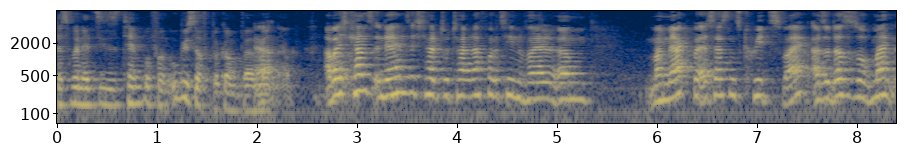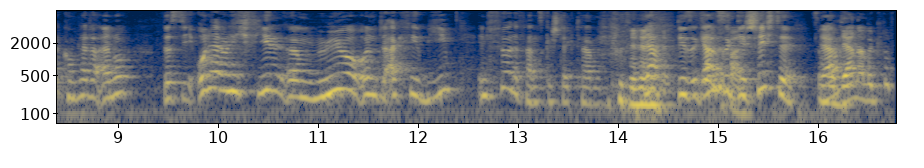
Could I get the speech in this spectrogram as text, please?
dass man jetzt dieses Tempo von Ubisoft bekommt, weil Ja. man Aber ich kann es in der Hinsicht halt total nachvollziehen, weil ähm, man merkt bei Assassin's Creed 2, also das ist auch mein kompletter Eindruck, dass die unheimlich viel ähm, Mühe und Akribie in Firlefanz gesteckt haben. ja, diese ganze. Geschichte. so ein ja, moderner Begriff.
